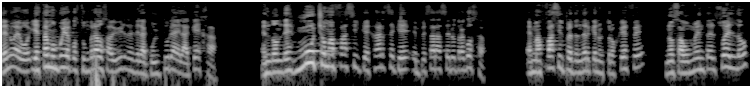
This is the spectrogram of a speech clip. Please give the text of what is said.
De nuevo, y estamos muy acostumbrados a vivir desde la cultura de la queja, en donde es mucho más fácil quejarse que empezar a hacer otra cosa. Es más fácil pretender que nuestro jefe nos aumente el sueldo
